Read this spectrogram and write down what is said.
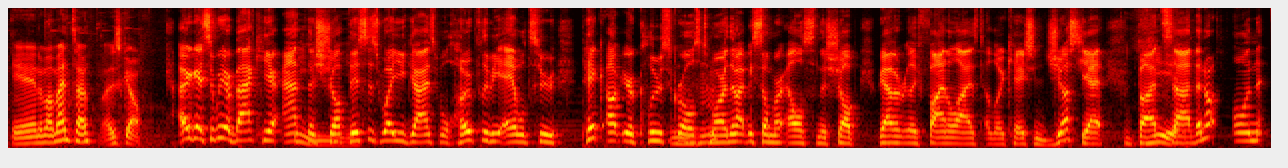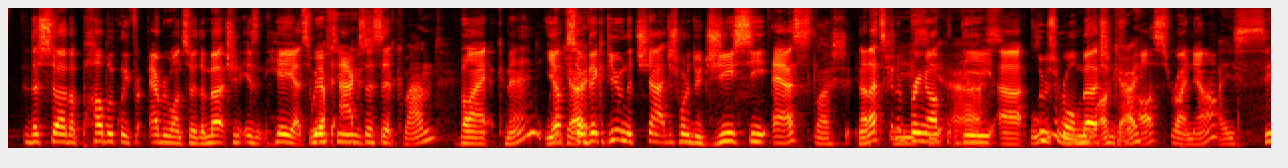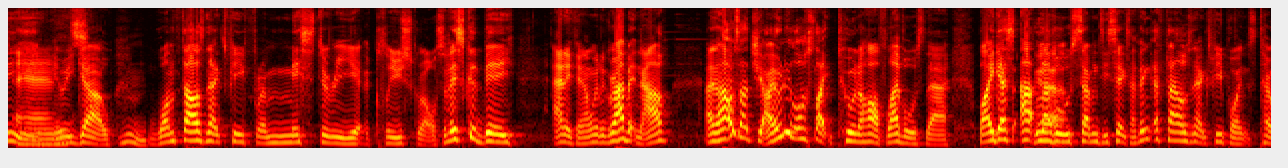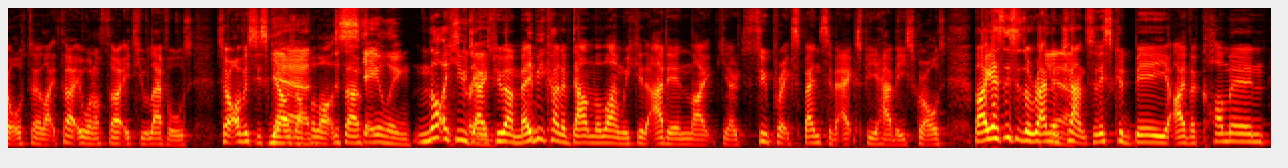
in a memento. Let's go. Okay, so we are back here at the shop. This is where you guys will hopefully be able to pick up your clue scrolls Mm-hmm. tomorrow. There might be somewhere else in the shop. We haven't really finalized a location just yet, but Yeah. uh, they're not on the server publicly for everyone, so the merchant isn't here yet. So we, have, to, use access it Command. via command. Yep. So Vic, if you in the chat just want to do GCS, Slash now that's going to bring up the uh, clue scroll merchant okay. for us right now. I see. And- Here we go. hmm. 1000 XP for a mystery clue scroll. So this could be anything. I'm going to grab it now. And that was actually, I only lost like two and a half levels there. But I guess at Yeah. level 76, I think 1000 XP points total to like 31 or 32 levels. So it obviously scales yeah, up a lot. the so scaling. not a huge crazy. XP. Maybe kind of down the line we could add in like, you know, super expensive XP heavy scrolls. But I guess this is a random Yeah. chance. So this could be either common,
